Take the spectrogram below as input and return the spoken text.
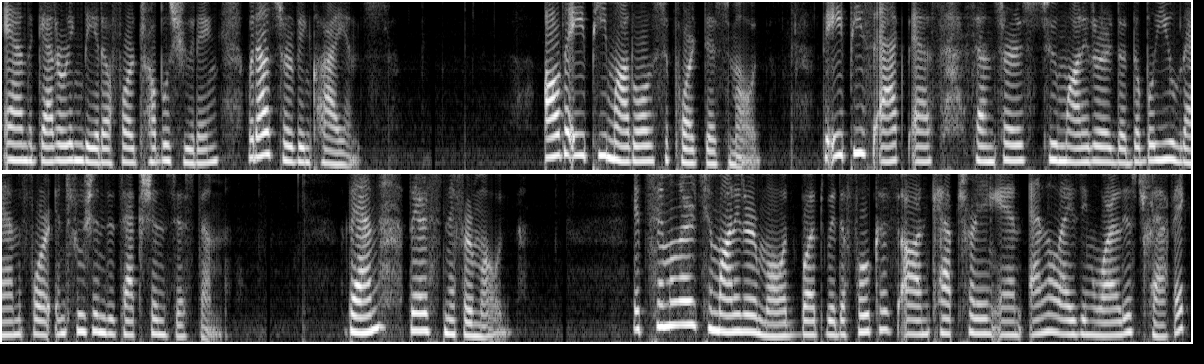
and gathering data for troubleshooting without serving clients. All the AP models support this mode. The APs act as sensors to monitor the WLAN for intrusion detection system. Then, there's sniffer mode. It's similar to monitor mode but with a focus on capturing and analyzing wireless traffic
